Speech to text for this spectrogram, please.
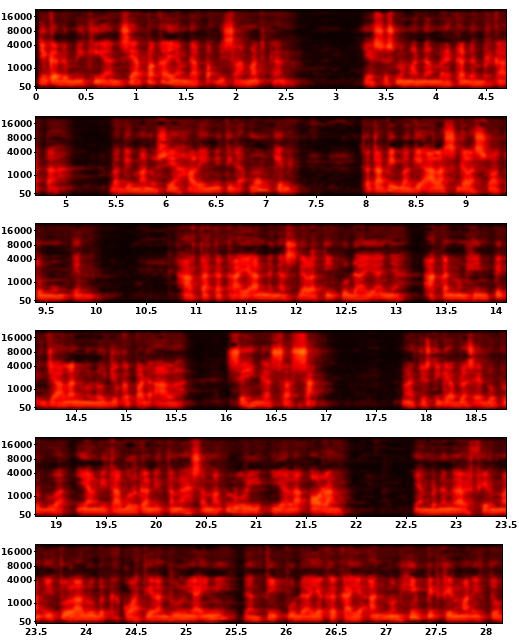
Jika demikian, siapakah yang dapat diselamatkan? Yesus memandang mereka dan berkata, Bagi manusia hal ini tidak mungkin, tetapi bagi Allah segala sesuatu mungkin. Harta kekayaan dengan segala tipu dayanya akan menghimpit jalan menuju kepada Allah sehingga sesak. Matius 13 ayat 22 yang ditaburkan di tengah semak duri ialah orang yang mendengar firman itu lalu berkekhawatiran dunia ini dan tipu daya kekayaan menghimpit firman itu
